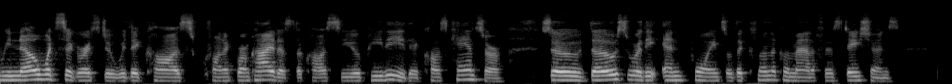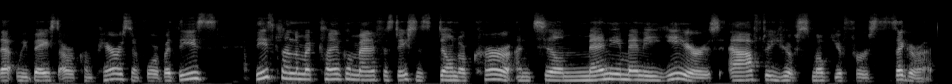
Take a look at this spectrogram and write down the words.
we know what cigarettes do, where they cause chronic bronchitis, they cause COPD, they cause cancer. So those were the endpoints or the clinical manifestations that we based our comparison for. But these these clinical manifestations don't occur until many, many years after you have smoked your first cigarette.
